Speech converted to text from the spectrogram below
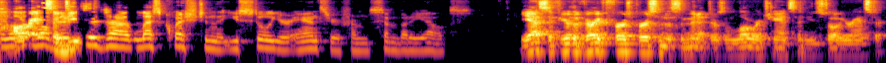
well, All right. Well, so there's, you... there's a less question that you stole your answer from somebody else. Yes, if you're the very first person to submit it, there's a lower chance that you stole your answer.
